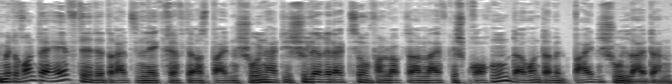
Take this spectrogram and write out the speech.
Mit rund der Hälfte der 13 Lehrkräfte aus beiden Schulen hat die Schülerredaktion von Lockdown Live gesprochen, darunter mit beiden Schulleitern.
